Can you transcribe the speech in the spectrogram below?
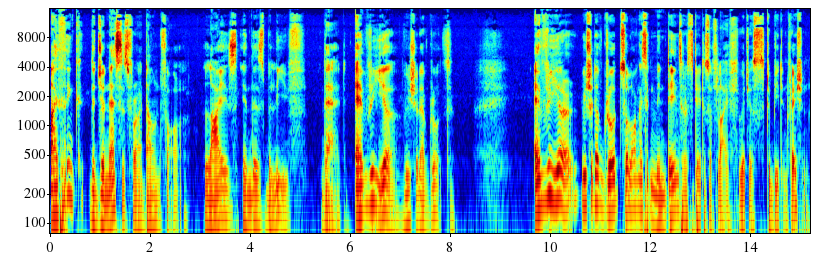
I think the genesis for our downfall lies in this belief that every year we should have growth every year we should have growth so long as it maintains our status of life, which is to beat inflation.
